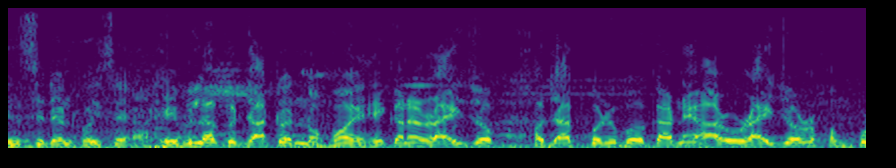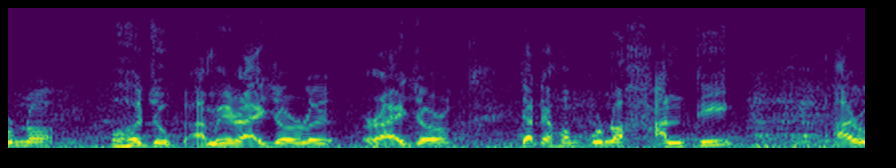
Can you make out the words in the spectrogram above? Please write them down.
ইনচিডেণ্ট হৈছে। সেইবিলাক যাতে নহয়, সেইকাৰণে ৰাইজক সজাগ কৰিবৰ কাৰণে আৰু ৰাইজৰ সম্পূৰ্ণ সহযোগ, আমি ৰাইজৰলৈ ৰাইজৰ যাতে সম্পূৰ্ণ শান্তি আৰু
